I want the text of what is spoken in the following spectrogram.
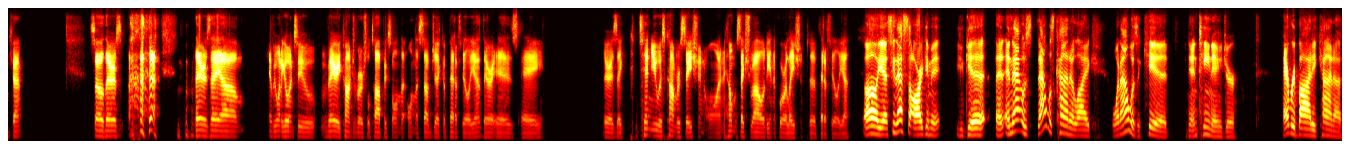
Okay. So there's there's a um if we want to go into very controversial topics on the on the subject of pedophilia, there is a there is a continuous conversation on homosexuality and the correlation to pedophilia. Oh yeah, see that's the argument you get, and, and that was that was kind of like when I was a kid and teenager. Everybody kind of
